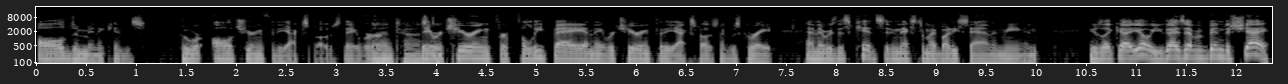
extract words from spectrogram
all Dominicans who were all cheering for the Expos. They were Fantastic. They were cheering for Felipe and they were cheering for the Expos, and it was great. And there was this kid sitting next to my buddy Sam and me, and he was like, uh, "Yo, you guys ever been to Shea?"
